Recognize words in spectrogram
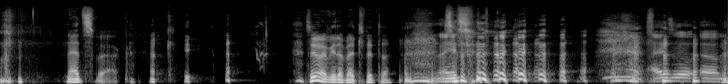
Netzwerk. Okay. Sind wir wieder bei Twitter. Also, ähm,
